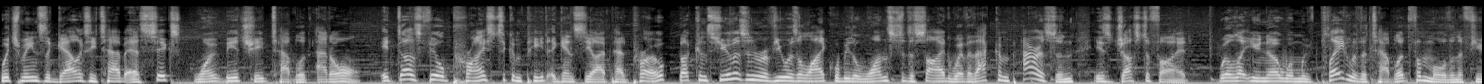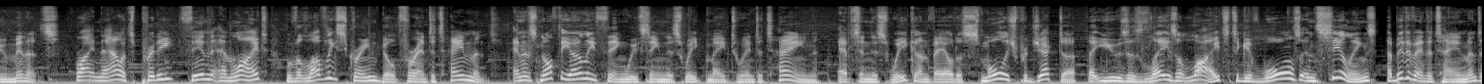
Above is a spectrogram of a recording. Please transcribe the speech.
which means the Galaxy Tab S6 won't be a cheap tablet at all. It does feel priced to compete against the iPad Pro, but consumers and reviewers alike will be the ones to decide whether that comparison is justified. We'll let you know when we've played with the tablet for more than a few minutes. Right now, it's pretty, thin, and light, with a lovely screen built for entertainment. And it's not the only thing we've seen this week made to entertain. Epson this week unveiled a smallish projector that uses laser light to give walls and ceilings a bit of entertainment,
